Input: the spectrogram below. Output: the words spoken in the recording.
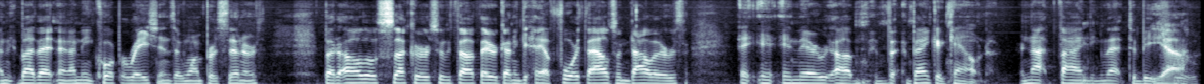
I mean, by that, and I mean corporations and one percenters. But all those suckers who thought they were going to have four thousand dollars in their um, bank account are not finding that to be Yeah, true.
